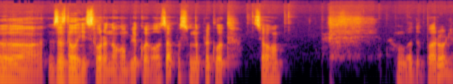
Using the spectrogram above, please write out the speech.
е, заздалегідь створеного облікового запису, наприклад, цього. Введу пароль.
